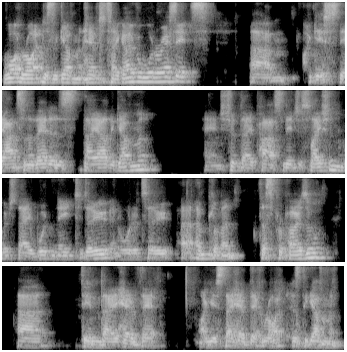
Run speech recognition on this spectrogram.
What right does the government have to take over water assets? Um, I guess the answer to that is they are the government. And should they pass legislation, which they would need to do in order to uh, implement this proposal, uh, then they have that, I guess they have that right as the government.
